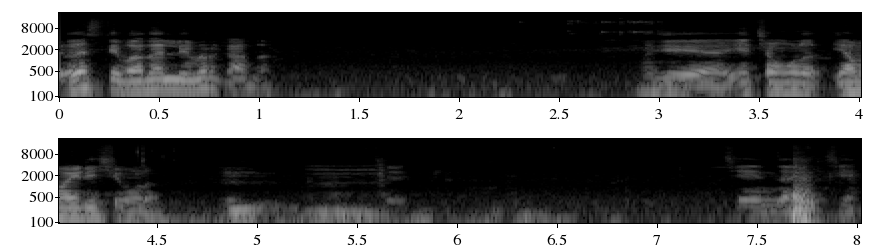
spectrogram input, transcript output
रस्ते बदलले बरं का आता म्हणजे याच्यामुळं एम आय डी सी मुळे चेंज आहे चेंज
